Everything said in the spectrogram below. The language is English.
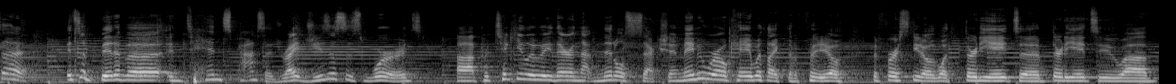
it's a it's a bit of a intense passage, right? Jesus' words, uh, particularly there in that middle section. Maybe we're okay with like the you know the first you know what 38 to 38 to uh,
